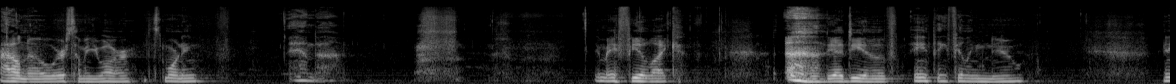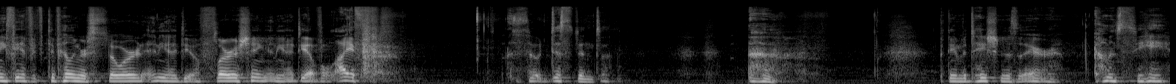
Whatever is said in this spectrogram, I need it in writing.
I don't know where some of you are this morning. And uh, it may feel like the idea of anything feeling new any fe- feeling restored, any idea of flourishing, any idea of life so distant. but the invitation is there. Come and see.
